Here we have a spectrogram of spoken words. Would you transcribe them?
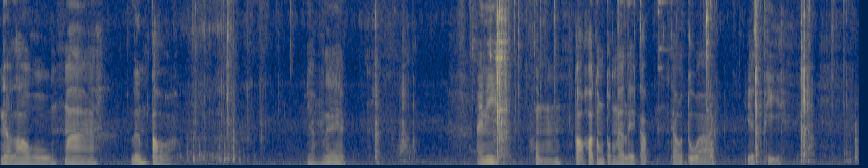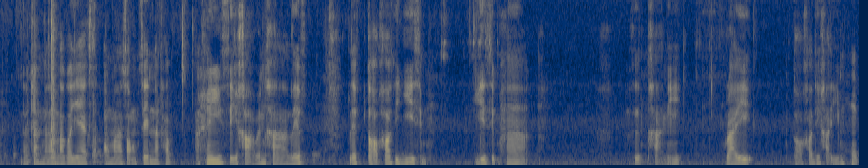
เดี๋ยวเรามา เริ่มต่อ อย่างแรก ไอ้นี่ผมต่อเข้าตรงๆได้เลยกับเจ้าตัว ESP แล้วจากนั้นเราก็แยกออกมาสองเส้นนะครับ ให้สีขาวเป็นขาเลฟเลฟต่อเข้าที่ยี่สิบยี่สิบห้าคือขานี้ไรต่อเข้าที่ขายี่หก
